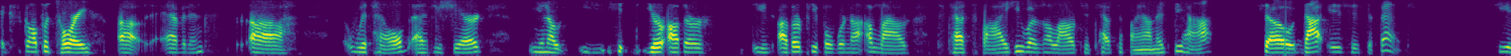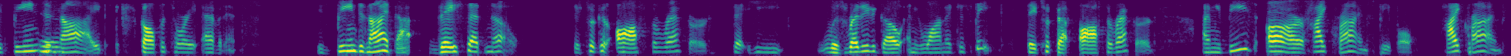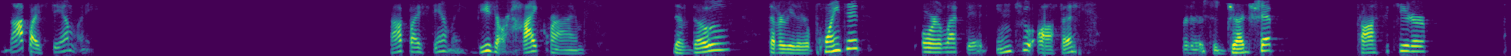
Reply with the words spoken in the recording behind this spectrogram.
exculpatory uh, evidence uh, withheld, as you shared. You know, your other these other people were not allowed to testify. He wasn't allowed to testify on his behalf. So that is his defense. He is being Yeah. denied exculpatory evidence. He's being denied that. They said no. They took it off the record that he was ready to go and he wanted to speak. They took that off the record. I mean, these are high crimes, people. High crimes, not by Stanley. Not by Stanley. These are high crimes of those that are either appointed or elected into office, whether it's a judgeship, prosecutor,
